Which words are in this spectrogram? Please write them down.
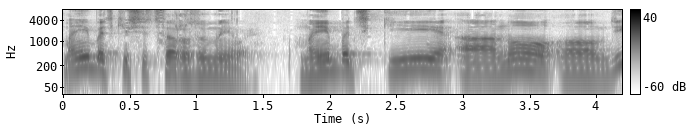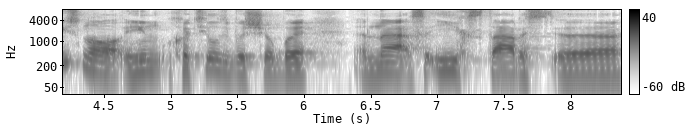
Мої батьки всі це розуміли. Мої батьки, ну дійсно їм хотілося б, щоб на їх старість, е,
